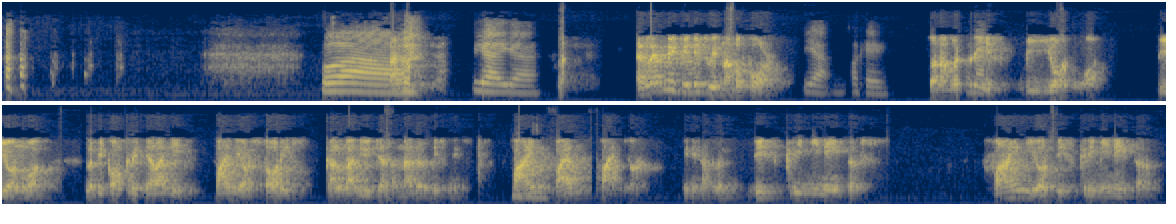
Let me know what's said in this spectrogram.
Wah. Wow. Iya, iya. And let me finish with number four. Yeah, okay. So number three is beyond what? Beyond what? Lebih konkretnya lagi, find your stories. Kalau nggak, you just another business. Find, find, find your, ini satu lagi, discriminators. Find your discriminator.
